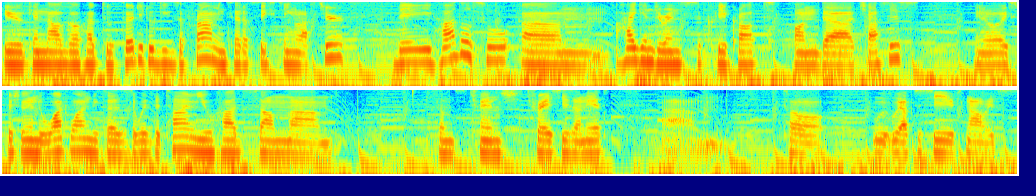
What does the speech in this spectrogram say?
You can now go up to 32 gigs of RAM instead of 16 last year. They had also um, high endurance clear coat on the chassis you know especially in the white one because with the time you had some um, some strange traces on it. Um, so we, we, have to see if now it's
